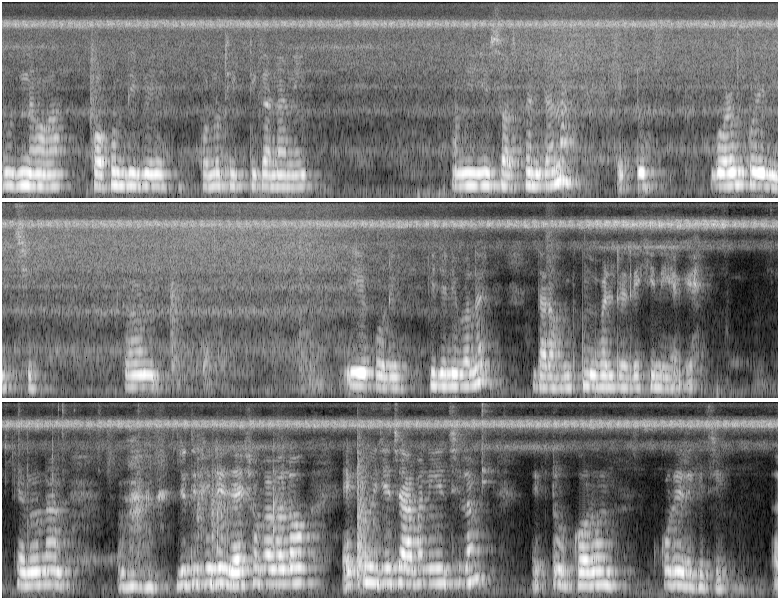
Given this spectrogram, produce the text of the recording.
দুধ নেওয়া কখন দিবে? কোনো ঠিক ঠিকানা নেই। আমি এই সসপ্যানটা না একটু গরম করে নিচ্ছি। কারণ ইয়ে করে, কী জানি বলে? দাঁড়াও আমি মোবাইলটা রেখে নিই আগে। কেননা, যদি ফেটে যায় সকালবেলাও একটু ওই যে চা বানিয়েছিলাম, একটু গরম করে রেখেছি। তা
